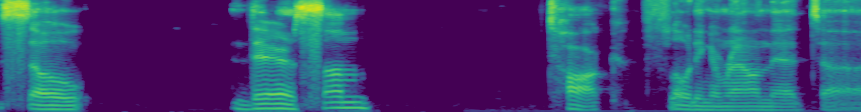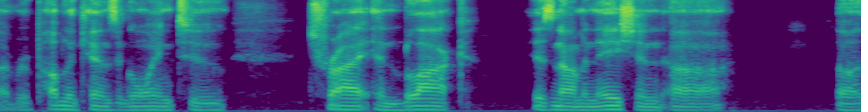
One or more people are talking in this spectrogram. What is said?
So there's some talk floating around that uh, Republicans are going to try and block his nomination uh, uh,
